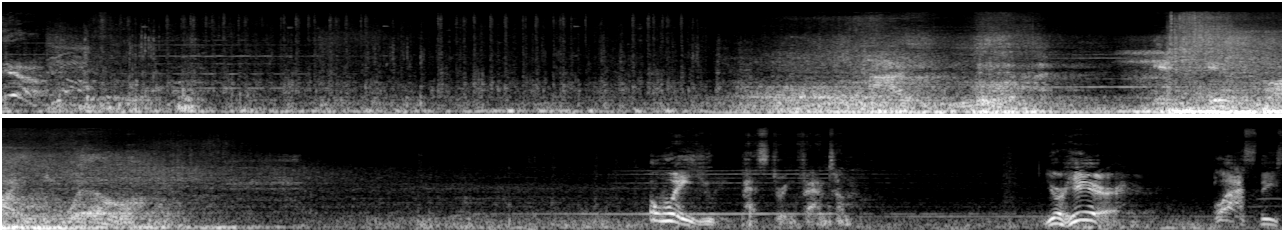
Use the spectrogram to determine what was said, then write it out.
Yeah! Away, you pestering phantom. You're here. Blast these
